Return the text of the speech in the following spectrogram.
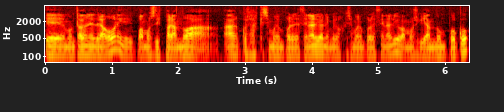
eh, montado en el dragón y vamos disparando a, a cosas que se mueven por el escenario, a enemigos que se mueven por el escenario, vamos guiando un poco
